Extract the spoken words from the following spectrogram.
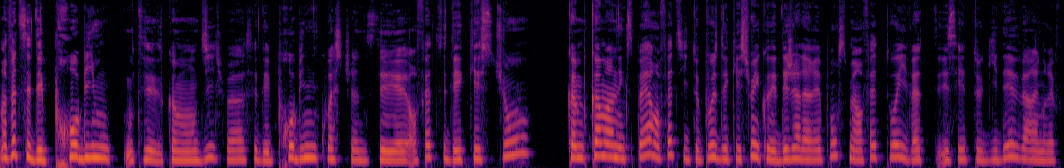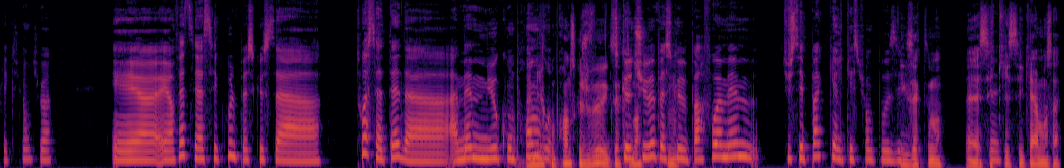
En fait, c'est des probing, comme on dit, tu vois, c'est des probing questions. C'est en fait, c'est des questions comme comme un expert. En fait, il te pose des questions, il connaît déjà la réponse, mais en fait, toi, il va essayer de te guider vers une réflexion, tu vois. Et, euh, et en fait, c'est assez cool parce que ça, toi, ça t'aide à, à même mieux À comprendre mieux comprendre ce que je veux, ce exactement. que tu veux, parce Mm. que parfois même, tu sais pas quelle question poser. Exactement. Euh, c'est, Ouais. carrément ça.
